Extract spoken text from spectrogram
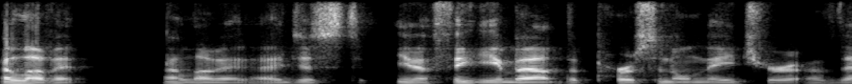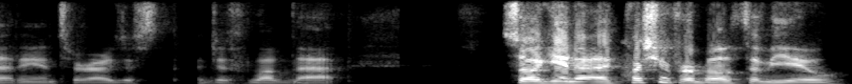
I love it. I love it. I just, you know, thinking about the personal nature of that answer, I just, I just love that. So again, a question for both of you.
